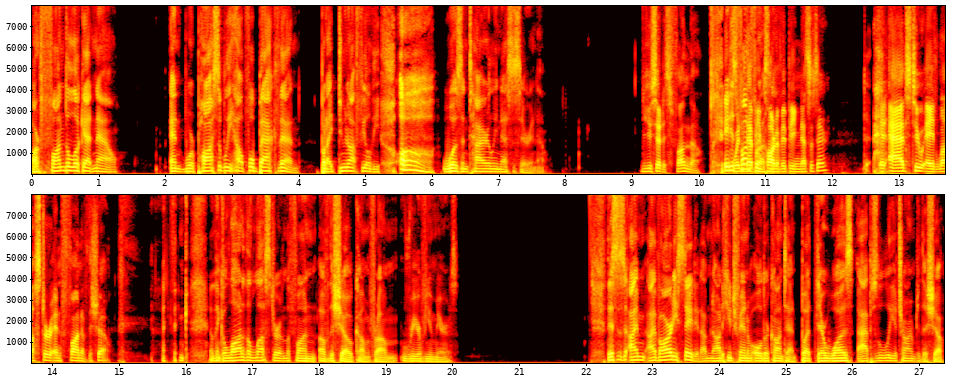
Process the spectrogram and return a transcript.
are fun to look at now, and were possibly helpful back then. But I do not feel the oh was entirely necessary now. You said it's fun though. It is Wouldn't fun that for be us part now. of it being necessary? It adds to a luster and fun of the show. I think I think a lot of the luster and the fun of the show come from rear view mirrors. This is I'm I've already stated I'm not a huge fan of older content, but there was absolutely a charm to this show.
